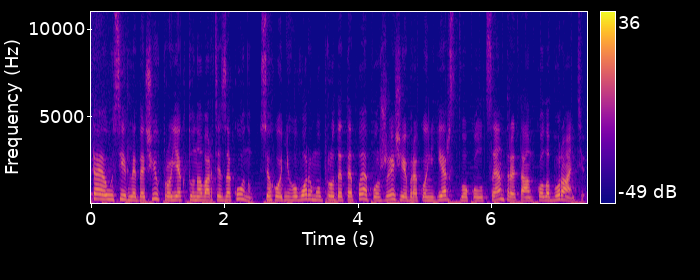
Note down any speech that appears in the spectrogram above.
Вітаю усіх глядачів проєкту на варті закону. Сьогодні говоримо про ДТП, пожежі, браконьєрство, кол-центри та колаборантів.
